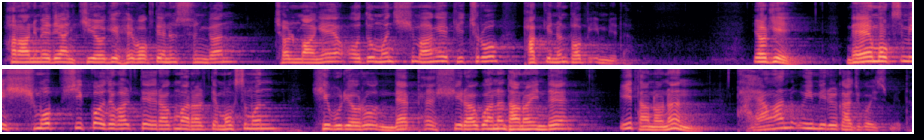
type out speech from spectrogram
하나님에 대한 기억이 회복되는 순간 절망의 어둠은 희망의 빛으로 바뀌는 법입니다. 여기 내 목숨이 힘없이 꺼져갈 때라고 말할 때 목숨은 히브리어로 네페시라고 하는 단어인데 이 단어는 다양한 의미를 가지고 있습니다.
